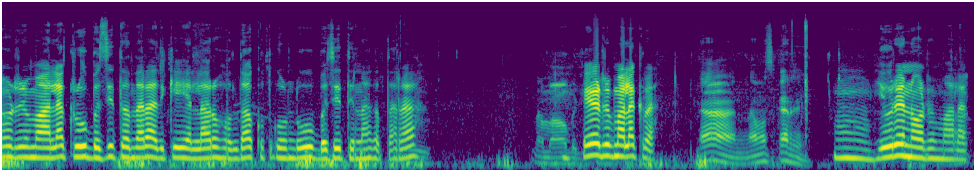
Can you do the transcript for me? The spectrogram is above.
ನೋಡ್ರಿ ಮಾಲಕರು ಬಜಿ ತಂದಾರ ಅದಕ್ಕೆ ಎಲ್ಲರೂ ಹೊಲ್ದಾಗ ಕುತ್ಕೊಂಡು ಬಜಿ ತಿನ್ನಾಕತ್ತಾರ. ಹೇಳ್ರಿ ಮಾಲಕ್ರ. ನಮಸ್ಕಾರ ರೀ. ಹ್ಞೂ ಇವರೇ ನೋಡ್ರಿ ಮಾಲಕ್.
